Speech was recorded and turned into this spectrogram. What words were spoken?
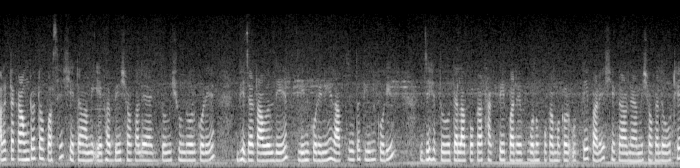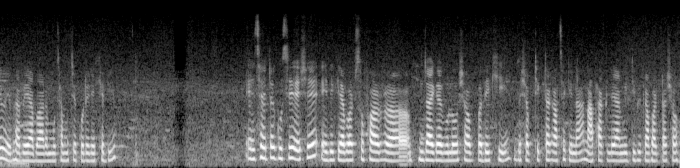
আরেকটা কাউন্টার টপ আছে, সেটা আমি এভাবে সকালে একদমই সুন্দর করে ভেজা টাওয়েল দিয়ে ক্লিন করে নিই। রাত্রে তো ক্লিন করি। যেহেতু তেলা পোকা থাকতেই পারে, কোনো পোকামাকড় উঠতেই পারে, সে কারণে আমি সকালে উঠেও এভাবে আবার মুছামুছি করে রেখে দিই। এই সাইডটা গুছিয়ে এসে এদিকে আবার সোফার জায়গাগুলো সব দেখি যে সব ঠিকঠাক আছে কি না না থাকলে আমি টিভি কাভারটা সহ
